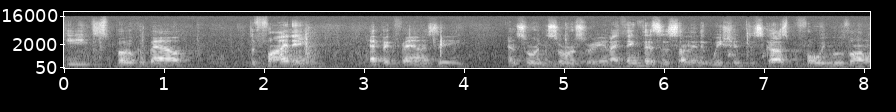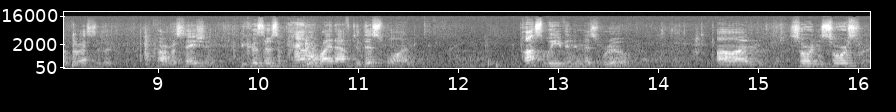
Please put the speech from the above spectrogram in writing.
he spoke about defining epic fantasy and sword and sorcery. And I think this is something that we should discuss before we move on with the rest of the conversation, because there's a panel right after this one, possibly even in this room, on sword and sorcery.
